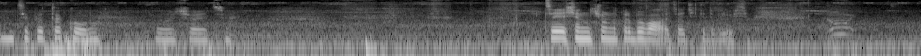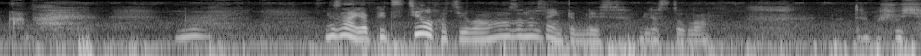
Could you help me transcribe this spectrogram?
Ну, Типу такого, виходить. Це я ще нічого не прибивала, це я тільки дивлюся. Ой. Ап. Ну, не знаю, я під стіл хотіла, воно занизеньке для, для стола. Треба щось.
